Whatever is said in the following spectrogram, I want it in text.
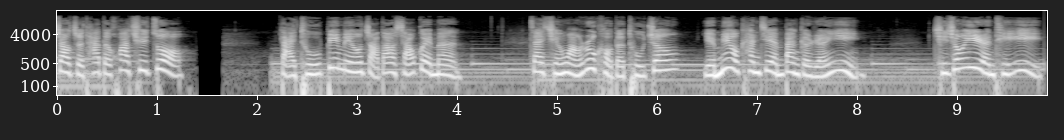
照着他的话去做。歹徒并没有找到小鬼们，在前往入口的途中。也没有看见半个人影。其中一人提议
